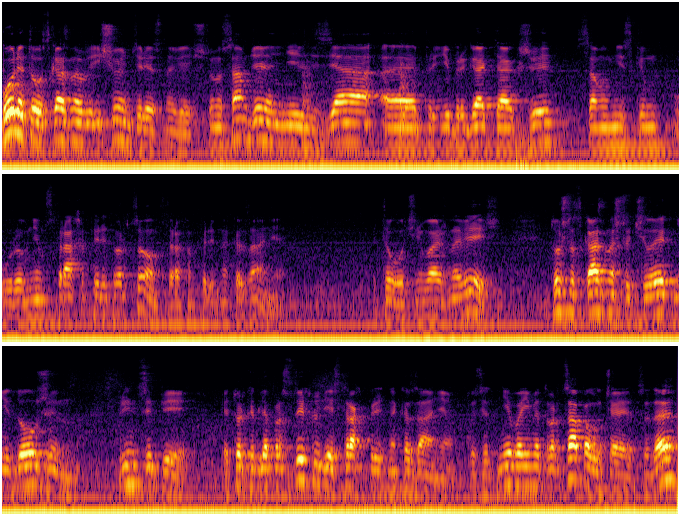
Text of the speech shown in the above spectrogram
Более того, сказано еще интересная вещь, что на самом деле нельзя э, пренебрегать также самым низким уровнем страха перед Творцом, страхом перед наказанием. Это очень важная вещь. То, что сказано, что человек не должен, в принципе, это только для простых людей страх перед наказанием. То есть это не во имя Творца получается, да?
